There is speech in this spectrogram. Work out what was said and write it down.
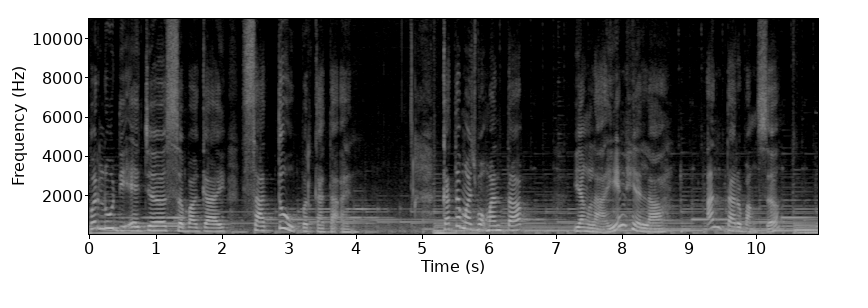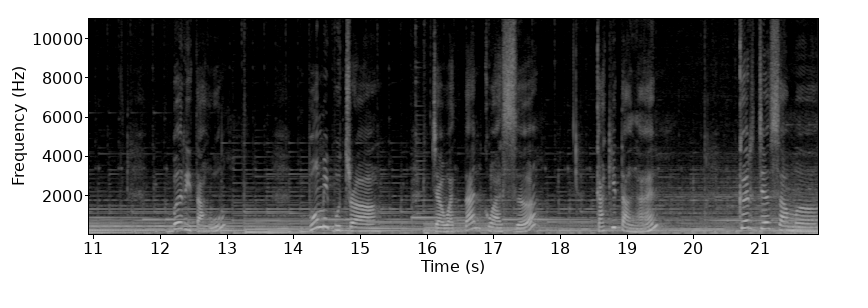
perlu dieja sebagai satu perkataan. Kata majmuk mantap yang lain ialah antarabangsa, beritahu, bumi putra, jawatan kuasa, kaki tangan, kerjasama,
